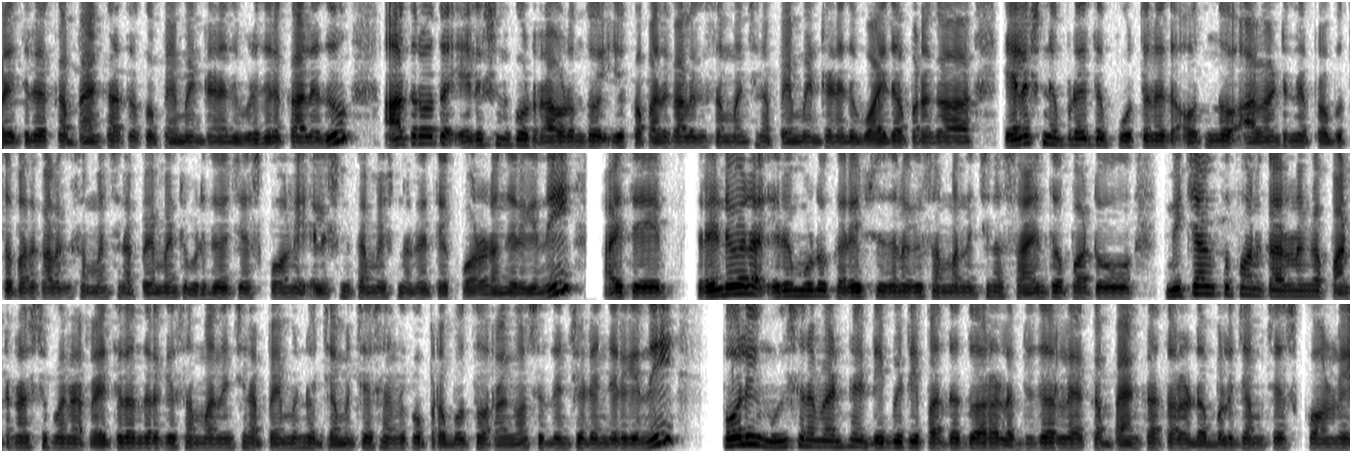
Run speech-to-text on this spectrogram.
రైతుల యొక్క బ్యాంక్ ఖాతాకు పేమెంట్ అనేది విడుదల కాలేదు. ఆ తర్వాత ఎలక్షన్ కోడ్ రావడంతో ఈ యొక్క పథకాలకు సంబంధించిన పేమెంట్ అనేది వాయిదా పడగా ఎలక్షన్ ఎప్పుడైతే పూర్తనేది అవుతుందో ఆ వెంటనే ప్రభుత్వ పథకాలకు సంబంధించిన పేమెంట్ విడుదల చేసుకోవాలని ఎలక్షన్ కమిషనర్ అయితే కోరడం జరిగింది. అయితే రెండు వేల ఇరవై మూడు ఖరీఫ్ సీజన్కి సంబంధించిన సాయంతో పాటు మిచాంగ్ తుఫాన్ కారణంగా పంట నష్టపోయిన రైతులందరికీ సంబంధించిన పేమెంట్ను జమ చేసేందుకు ప్రభుత్వం రంగం సిద్ధం చేయడం జరిగింది. పోలింగ్ ముగిసిన వెంటనే డీబీటీ పద్ధతి ద్వారా లబ్ధిదారుల యొక్క బ్యాంక్ ఖాతాలో డబ్బులు జమ చేసుకోవాలని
